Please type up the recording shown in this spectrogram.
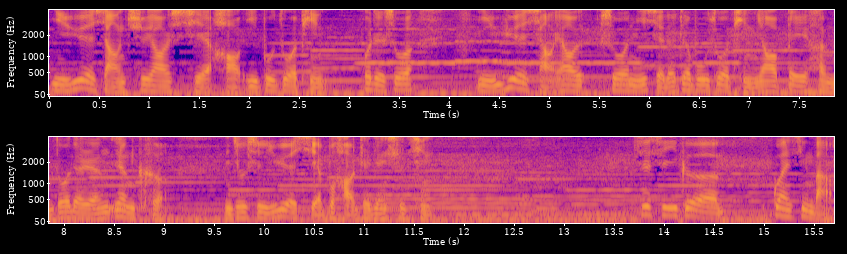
你越想去要写好一部作品，或者说你越想要说你写的这部作品要被很多的人认可。你就是越写不好这件事情，这是一个惯性吧，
